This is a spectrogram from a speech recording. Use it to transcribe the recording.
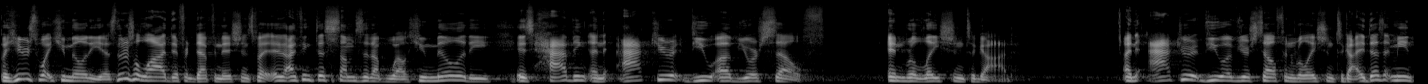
But here's what humility is. There's a lot of different definitions, but I think this sums it up well. Humility is having an accurate view of yourself in relation to God. An accurate view of yourself in relation to God. It doesn't mean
